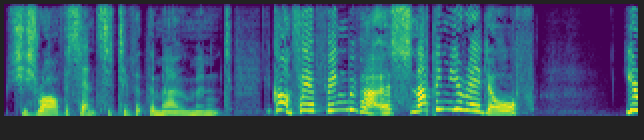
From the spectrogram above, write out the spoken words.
She's rather sensitive at the moment. You can't say a thing without her snapping your head off. Your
